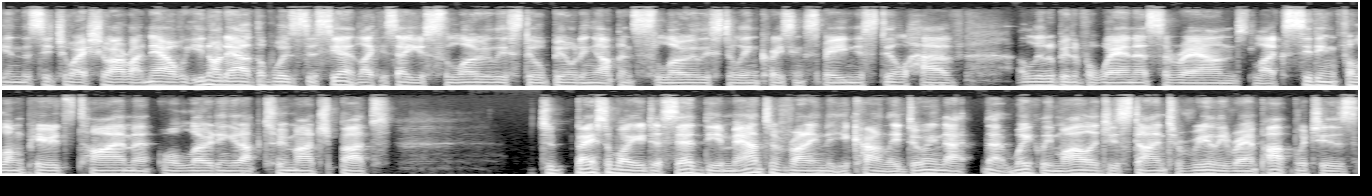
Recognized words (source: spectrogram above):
in the situation you are right now. You're not out of the woods just yet. Like you say, you're slowly still building up and slowly still increasing speed, and you still have a little bit of awareness around like sitting for long periods of time or loading it up too much. But to, based on what you just said, the amount of running that you're currently doing, that that weekly mileage is starting to really ramp up, which is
